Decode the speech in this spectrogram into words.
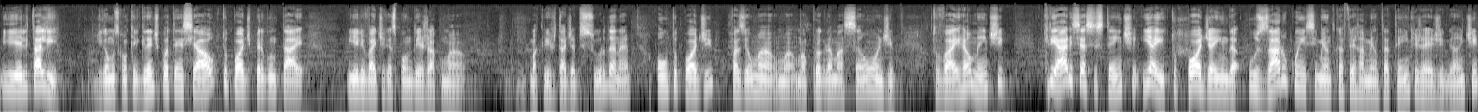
e ele está ali digamos, com aquele grande potencial, tu pode perguntar e ele vai te responder já com uma, uma criatividade absurda, né? Ou tu pode fazer uma, uma, uma programação onde tu vai realmente criar esse assistente e aí tu pode ainda usar o conhecimento que a ferramenta tem, que já é gigante,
